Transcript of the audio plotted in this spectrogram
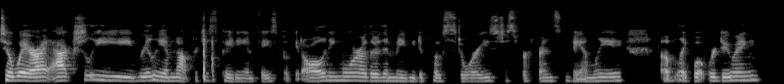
to where I actually really am not participating in Facebook at all anymore, other than maybe to post stories just for friends and family of like what we're doing.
